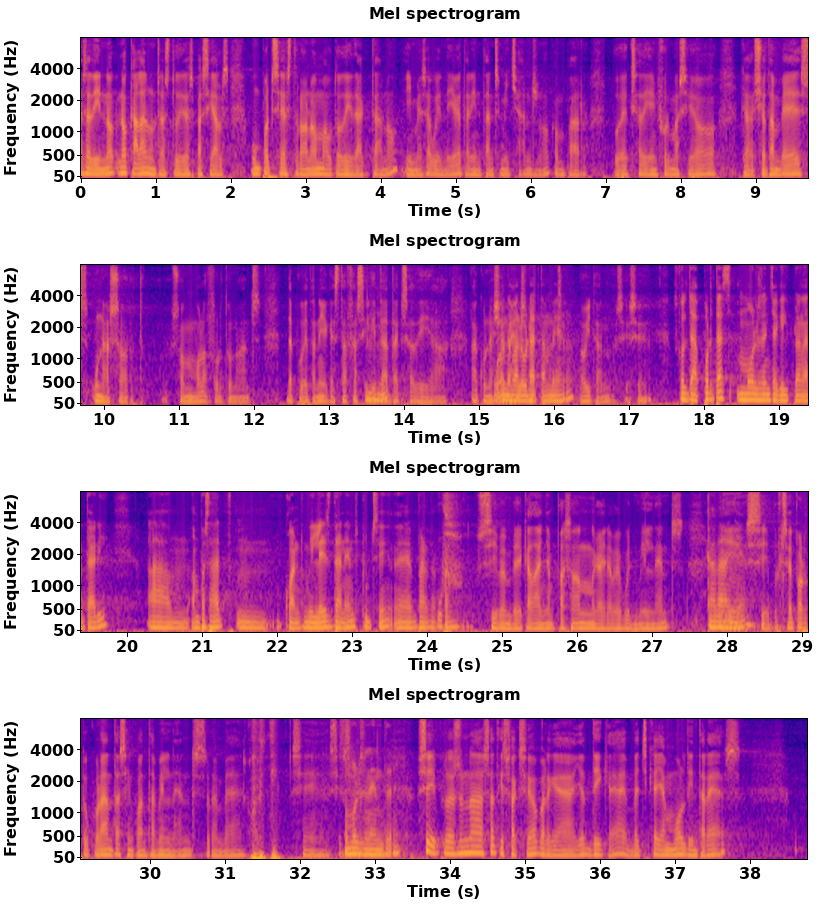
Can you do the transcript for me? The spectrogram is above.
És a dir, no, no calen uns estudis especials. Un pot ser astrònom autodidacta, no? I més avui en dia que tenim tants mitjans, no? Com per poder accedir a informació, que això també és una sort. Som molt afortunats de poder tenir aquesta facilitat mm -hmm. d'accedir a, a coneixements. Ho hem de valorar no? també, no? Oh, i tant, sí, sí. Escolta, portes molts anys aquí al planetari Um, han passat um, quants milers de nens, potser? Eh, per, Uf, per... sí, ben bé. Cada any en passen gairebé 8.000 nens. Cada I, any, eh? Sí, potser porto 40, 50.000 nens, ben bé. Sí, sí, Són sí. molts nens, eh? Sí, però és una satisfacció perquè ja et dic, eh, veig que hi ha molt d'interès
